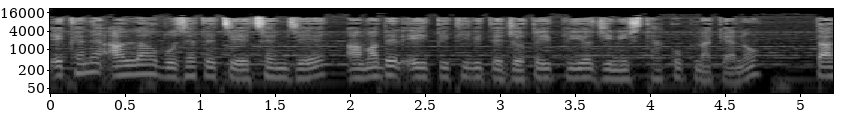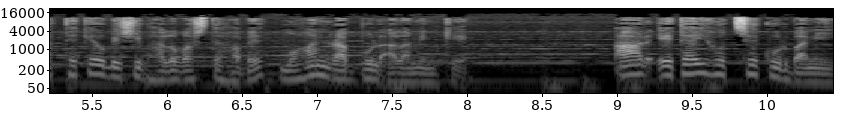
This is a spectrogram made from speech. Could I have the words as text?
এখানে আল্লাহ বোঝাতে চেয়েছেন যে আমাদের এই পৃথিবীতে যতই প্রিয় জিনিস থাকুক না কেন তার থেকেও বেশি ভালোবাসতে হবে মহান রাব্বুল আলামিনকে। আর এটাই হচ্ছে কুরবানি।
